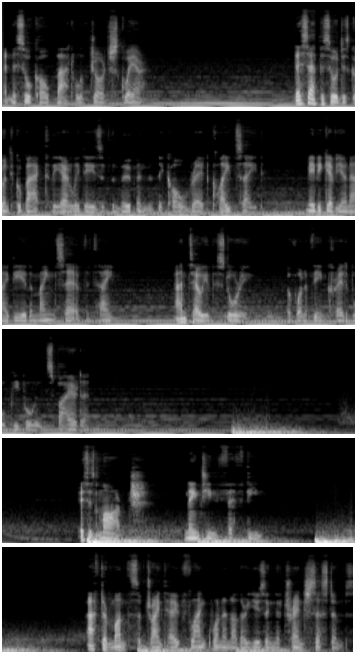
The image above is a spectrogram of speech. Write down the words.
and the so called Battle of George Square. This episode is going to go back to the early days of the movement that they call Red Clydeside, maybe give you an idea of the mindset of the time, and tell you the story of one of the incredible people who inspired it. It is March 1915. After months of trying to outflank one another using their trench systems,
